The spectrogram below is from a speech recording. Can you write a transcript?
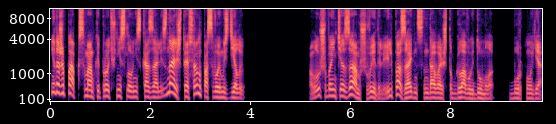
«Мне даже папка с мамкой против ни слова не сказали. Знали, что я все равно по-своему сделаю». «А «Лучше бы они тебя замуж выдали или по заднице надавали, чтоб головой думала», — буркнул я.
